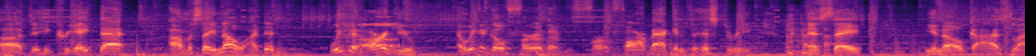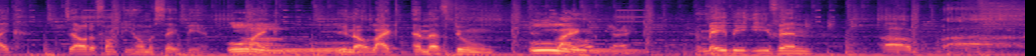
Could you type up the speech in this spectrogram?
Uh, did he create that? I'm gonna say no. I didn't. We could Uh. argue, and we could go further, far, far back into history, and say, you know, guys like Del the Funky Homosapien, like you know, like MF Doom, Ooh. like Okay. maybe even uh, uh,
